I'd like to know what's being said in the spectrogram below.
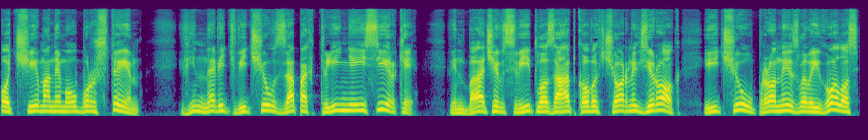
очима, немов бурштин. Він навіть відчув запах тління і сірки. Він бачив світло загадкових чорних зірок і чув пронизливий голос,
